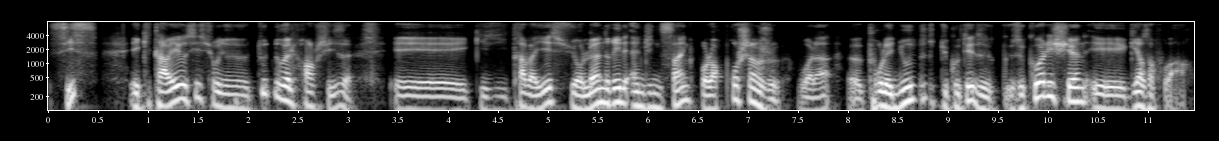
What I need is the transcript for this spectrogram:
6 et qu'ils travaillaient aussi sur une toute nouvelle franchise et qu'ils travaillaient sur l'Unreal Engine 5 pour leur prochain jeu. Voilà euh, pour les news du côté de The Coalition et Gears of War.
